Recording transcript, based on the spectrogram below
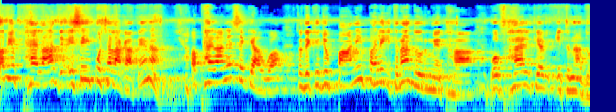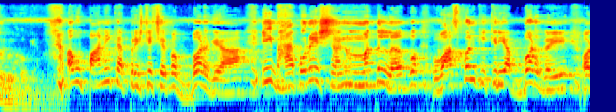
अब ये फैला दे, ऐसे ही पोछा लगाते हैं ना। अब फैलाने से क्या हुआ? तो देखिए, जो पानी पहले इतना दूर में था, वो फैल के अब इतना दूर में हो गया। अब वो पानी का पृष्ठीय क्षेत्र बढ़ गया। इवेपोरेशन मतलब वाष्पन की क्रिया बढ़ गई और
